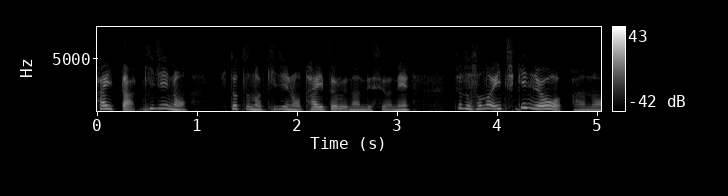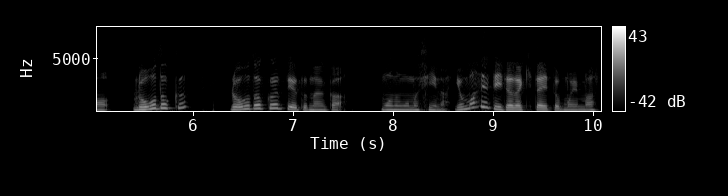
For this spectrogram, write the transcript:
書いた記事の一つの記事のタイトルなんですよね。ちょっとその1記事をあの朗読？朗読っていうとなんか物々しいな読ませていただきたいと思います。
